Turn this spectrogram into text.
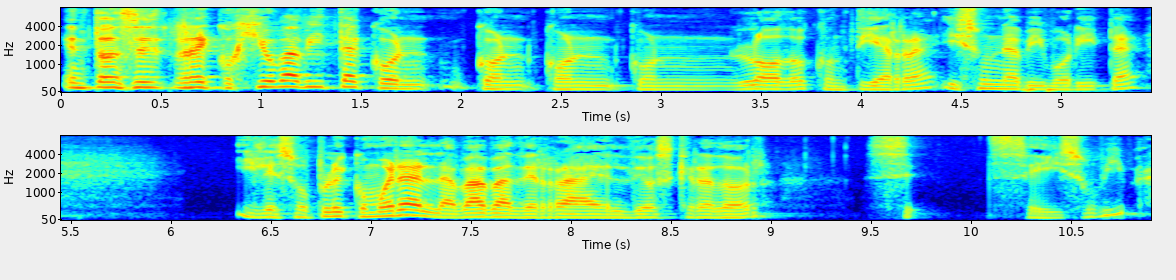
Entonces recogió babita con, con, con, con lodo, con tierra, hizo una viborita y le sopló. Y como era la baba de Ra, el dios creador, se, se hizo viva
